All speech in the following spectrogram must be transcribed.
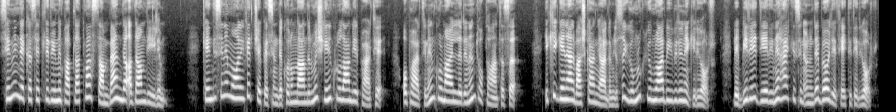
Senin de kasetlerini patlatmazsam ben de adam değilim. Kendisini muhalefet cephesinde konumlandırmış yeni kurulan bir parti. O partinin kurmaylarının toplantısı. İki genel başkan yardımcısı yumruk yumruğa birbirine giriyor. Ve biri diğerini herkesin önünde böyle tehdit ediyor.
